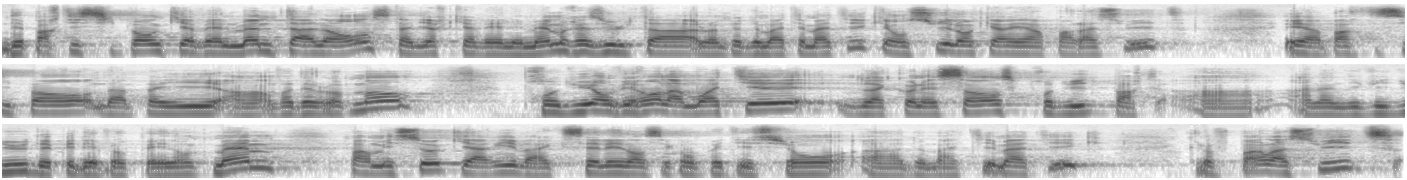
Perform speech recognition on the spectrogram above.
des participants qui avaient le même talent, c'est-à-dire qui avaient les mêmes résultats à l'Olympiade de mathématiques et on suit leur carrière par la suite, et un participant d'un pays en voie de développement produit environ la moitié de la connaissance produite par un, individu des pays développés. Donc même parmi ceux qui arrivent à exceller dans ces compétitions euh, de mathématiques, par la suite,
